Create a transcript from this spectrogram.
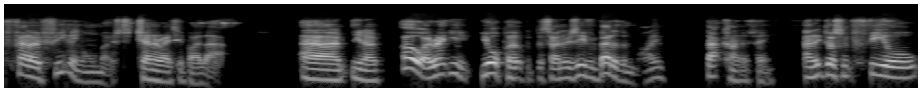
fellow feeling almost generated by that. Uh, you know, oh, I rate you. Your persona is even better than mine. That kind of thing, and it doesn't feel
